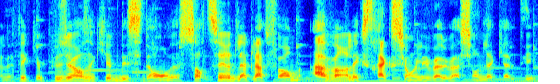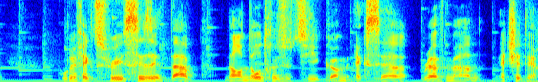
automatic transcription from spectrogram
À noter que plusieurs équipes décideront de sortir de la plateforme avant l'extraction et l'évaluation de la qualité pour effectuer ces étapes dans d'autres outils comme Excel, Revman, etc.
